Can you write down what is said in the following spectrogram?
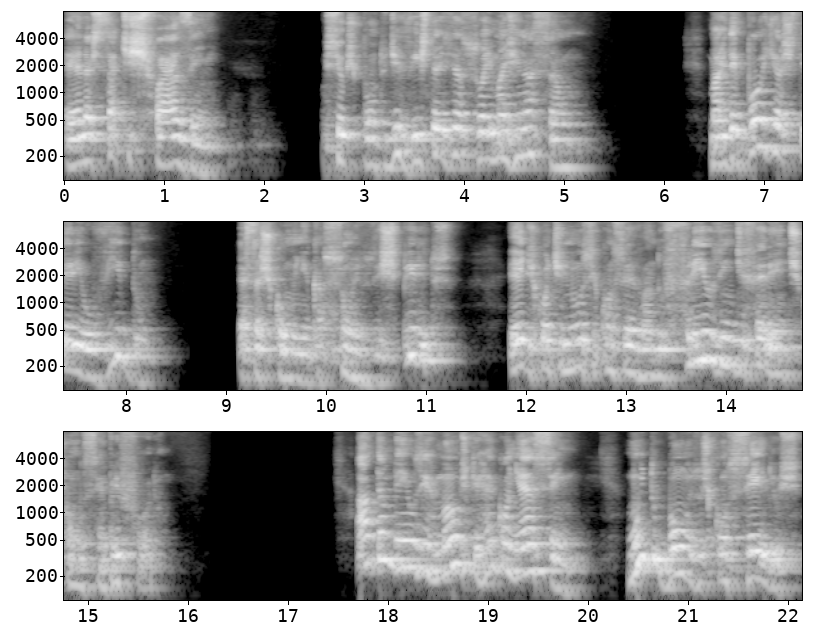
elas satisfazem os seus pontos de vista e a sua imaginação. Mas depois de as terem ouvido, essas comunicações dos espíritos, eles continuam se conservando frios e indiferentes como sempre foram. Há também os irmãos que reconhecem muito bons os conselhos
